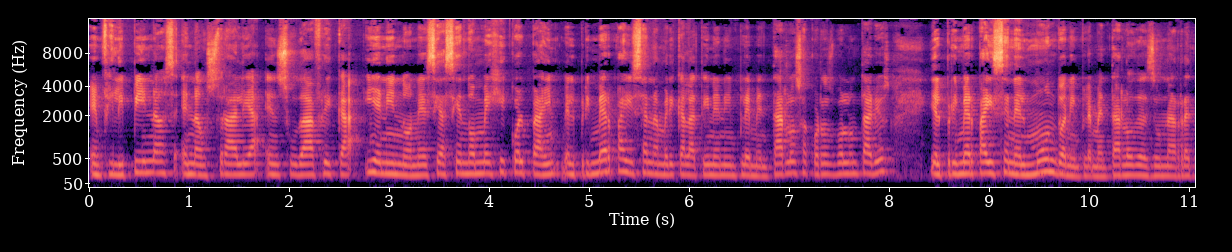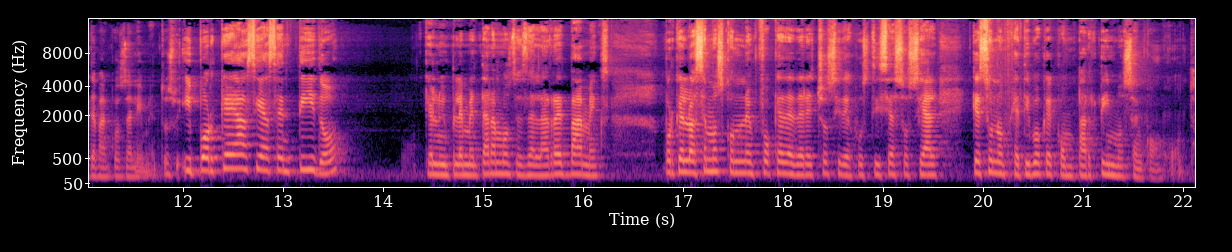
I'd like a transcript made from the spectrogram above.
en Filipinas, en Australia, en Sudáfrica y en Indonesia, siendo México el, el, primer país en América Latina en implementar los acuerdos voluntarios y el primer país en el mundo en implementarlo desde una red de bancos de alimentos. ¿Y por qué hacía sentido que lo implementáramos desde la red BAMEX? Porque lo hacemos con un enfoque de derechos y de justicia social, que es un objetivo que compartimos en conjunto.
